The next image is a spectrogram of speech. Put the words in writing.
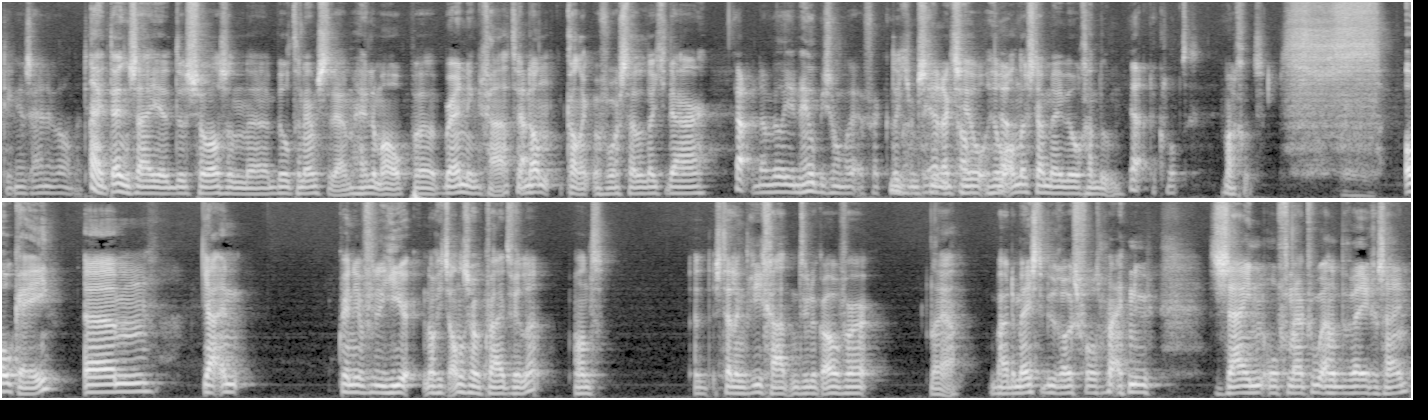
dingen zijn er wel. Nee, tenzij je dus zoals een Built in Amsterdam helemaal op eh, branding gaat. En Ja. dan kan ik me voorstellen dat je daar... Ja, dan wil je een heel bijzondere FAQ Dat je misschien ja, iets kan. heel, heel ja. anders daarmee wil gaan doen. Ja, dat klopt. Maar goed. Oké. Ehm, ja, en ik weet niet of jullie hier nog iets anders over kwijt willen. Want eh, stelling 3 gaat natuurlijk over, nou ja, waar de meeste bureaus volgens mij nu zijn of naartoe aan het bewegen zijn.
